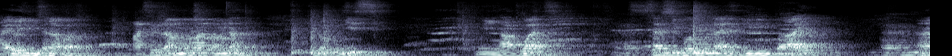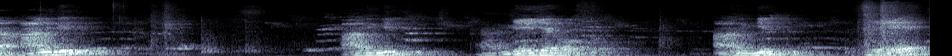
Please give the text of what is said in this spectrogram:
Hariiroo jiru sanaa baasu. Asirraa ammoo maal qabna? From this we have what? Such formula is given by uh, angle angle measure of angle A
